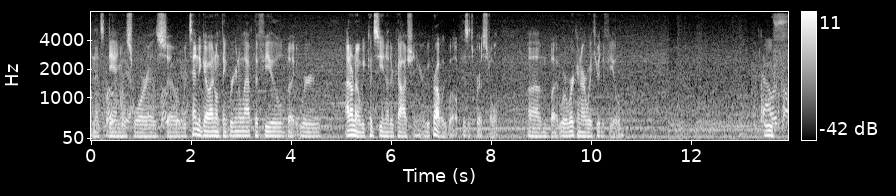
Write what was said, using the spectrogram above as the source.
and that's Daniel Suarez. So with 10 to go, I don't think we're going to lap the field, but we're, I don't know, we could see another caution here. We probably will because it's Bristol. Um, but we're working our way through the field. Oof.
